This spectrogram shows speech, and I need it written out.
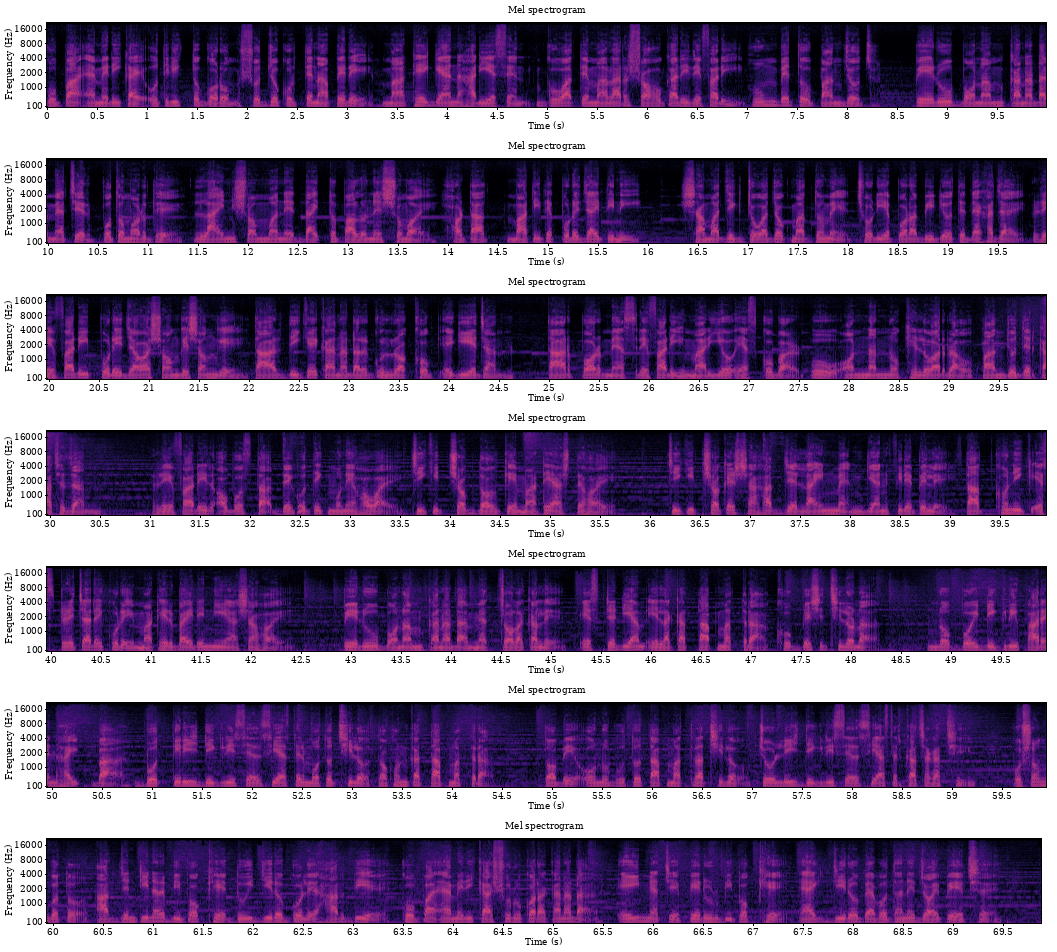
Copa আমেরিকায় অতিরিক্ত গরম সহ্য করতে না পেরে মাঠে জ্ঞান হারিয়েছেন গোয়াতেমালার সহকারী রেফারি হুমবেতো পাঞ্জোজ পেরু বনাম কানাডা ম্যাচের প্রথমার্ধে লাইন সম্মানের দায়িত্ব পালনের সময় হঠাৎ মাটিতে পড়ে যায় তিনি। সামাজিক যোগাযোগ মাধ্যমে ছড়িয়ে পড়া ভিডিওতে দেখা যায়, রেফারি পড়ে যাওয়ার সঙ্গে সঙ্গে তার দিকে কানাডার গোলরক্ষক এগিয়ে যান। তারপর ম্যাচ রেফারি মারিও এসকোবার ও অন্যান্য খেলোয়াড়রাও পাঞ্জোজের কাছে যান। রেফারির অবস্থা বেগতিক মনে হওয়ায় চিকিৎসক দলকে মাঠে আসতে হয়। চিকিৎসকের সাহায্যে লাইনম্যান জ্ঞান ফিরে পেলে তাৎক্ষণিক স্ট্রেচারে করে মাঠের বাইরে নিয়ে আসা হয়। পেরু, বনাম, কানাডা ম্যাচ চলাকালে স্টেডিয়াম এলাকার তাপমাত্রা খুব বেশি ছিল না। নব্বই ডিগ্রি ফারেনহাইট বা বত্রিশ ডিগ্রি সেলসিয়াসের মতো ছিল তখনকার তাপমাত্রা। তবে অনুভূত তাপমাত্রা ছিল চল্লিশ ডিগ্রি সেলসিয়াসের কাছাকাছি। প্রসঙ্গত, আর্জেন্টিনার বিপক্ষে দুই জিরো গোলে হার দিয়ে কোপা আমেরিকা শুরু করা কানাডা এই ম্যাচে পেরুর বিপক্ষে এক জিরো ব্যবধানে জয় পেয়েছে।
